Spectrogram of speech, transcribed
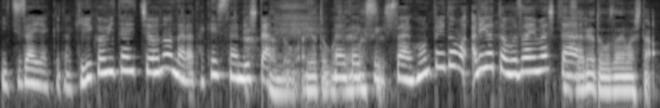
日大薬の切り込み隊長の奈良武さんでした。どうもありがとうございます。奈良武さん、本当にどうもありがとうございました。ありがとうございました。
